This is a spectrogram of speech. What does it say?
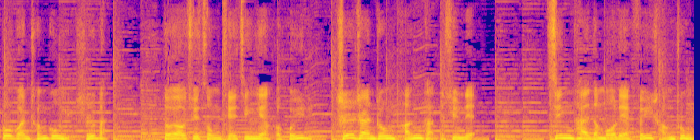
不管成功与失败，都要去总结经验和规律。实战中盘感的训练，心态的磨练非常重要。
